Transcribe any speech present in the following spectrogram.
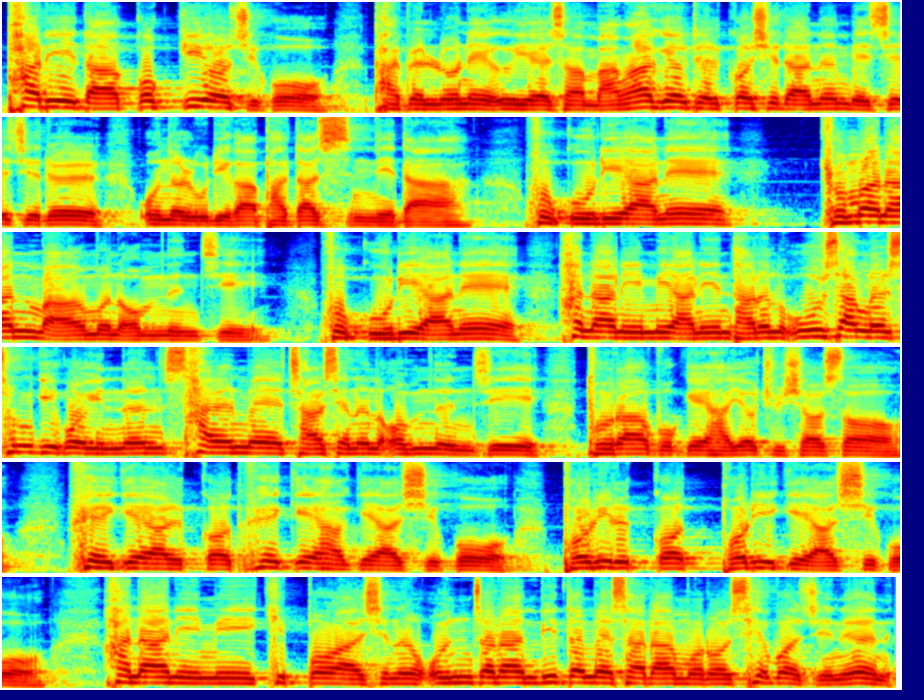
팔이 다 꺾이어지고 바벨론에 의해서 망하게 될 것이라는 메시지를 오늘 우리가 받았습니다. 혹 우리 안에 교만한 마음은 없는지 혹 우리 안에 하나님이 아닌 다른 우상을 섬기고 있는 삶의 자세는 없는지 돌아보게 하여 주셔서 회개할 것 회개하게 하시고 버릴 것 버리게 하시고 하나님이 기뻐하시는 온전한 믿음의 사람으로 세워지는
